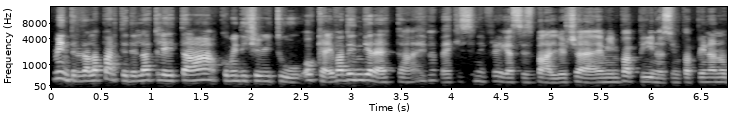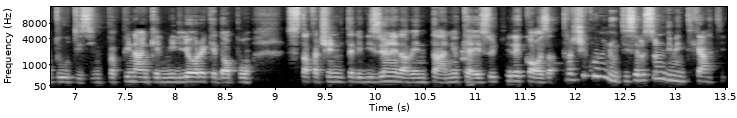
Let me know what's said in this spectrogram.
Mentre dalla parte dell'atleta, come dicevi tu, ok, vado in diretta e vabbè, chi se ne frega se sbaglio, cioè mi impappino, si impappinano tutti, si impappina anche il migliore che dopo sta facendo televisione da vent'anni, ok, succede cosa? Tra cinque minuti se lo sono dimenticati.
